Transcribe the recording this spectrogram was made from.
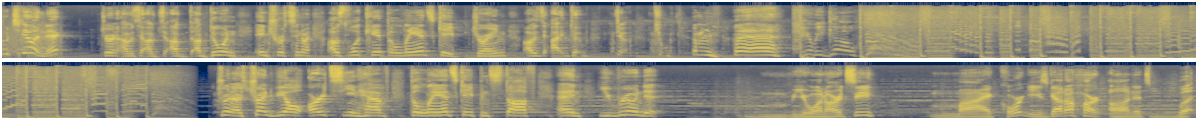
What you doing, Nick? Jordan, I was, I was I'm, I'm doing intro cinema. I was looking at the landscape, Jordan. I was, I, d- d- um, ah. Here we go. Jordan, I was trying to be all artsy and have the landscape and stuff, and you ruined it. You want artsy? My corgi's got a heart on its butt.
